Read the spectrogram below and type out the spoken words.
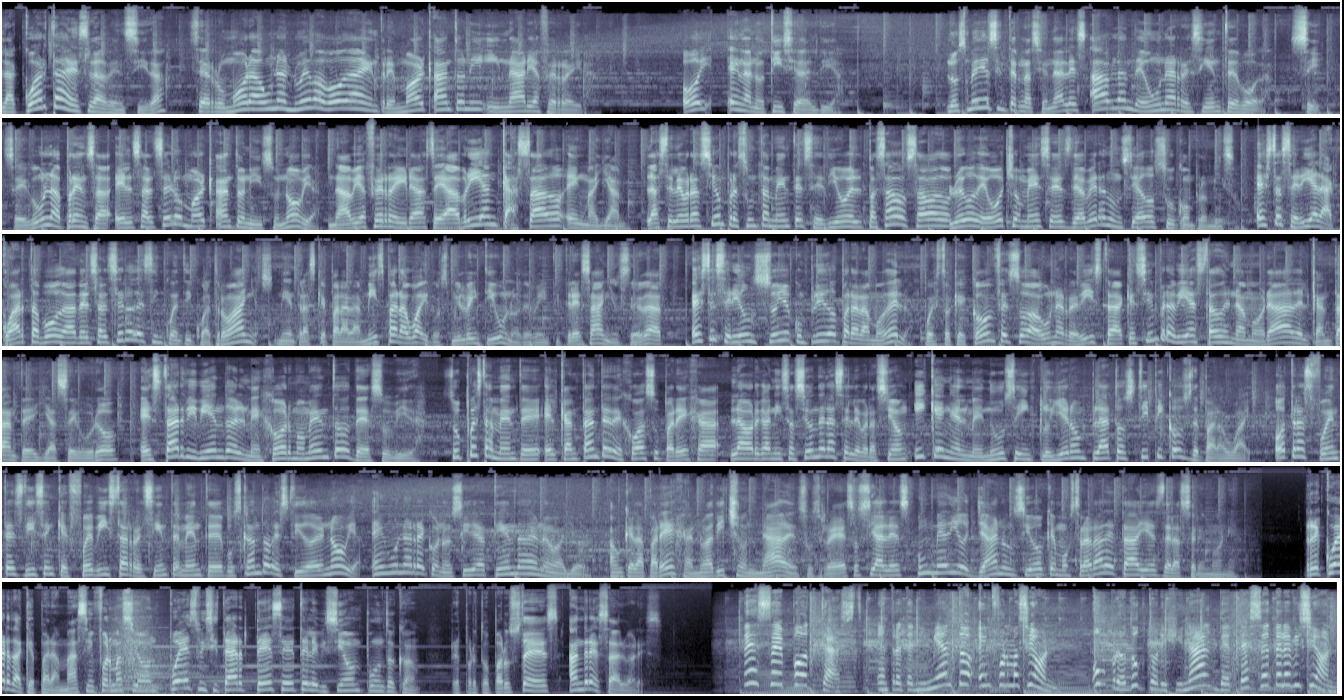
La cuarta es la vencida. Se rumora una nueva boda entre Mark Anthony y Nadia Ferreira. Hoy en la noticia del día. Los medios internacionales hablan de una reciente boda. Sí, según la prensa, el salsero Mark Anthony y su novia, Navia Ferreira, se habrían casado en Miami. La celebración presuntamente se dio el pasado sábado luego de ocho meses de haber anunciado su compromiso. Esta sería la cuarta boda del salsero de 54 años, mientras que para la Miss Paraguay 2021 de 23 años de edad, este sería un sueño cumplido para la modelo, puesto que confesó a una revista que siempre había estado enamorada del cantante y aseguró estar viviendo el mejor momento de su vida. Supuestamente, el cantante dejó a su pareja la organización de la celebración y que en el menú se incluyeron platos típicos de Paraguay. Otras fuentes dicen que fue vista recientemente buscando vestido de novia en una reconocida tienda de Nueva York. Aunque la pareja no ha dicho nada en sus redes sociales, un medio ya anunció que mostrará detalles de la ceremonia. Recuerda que para más información puedes visitar tctelevisión.com. Reportó para ustedes Andrés Álvarez. TC Podcast, entretenimiento e información, un producto original de TC Televisión.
